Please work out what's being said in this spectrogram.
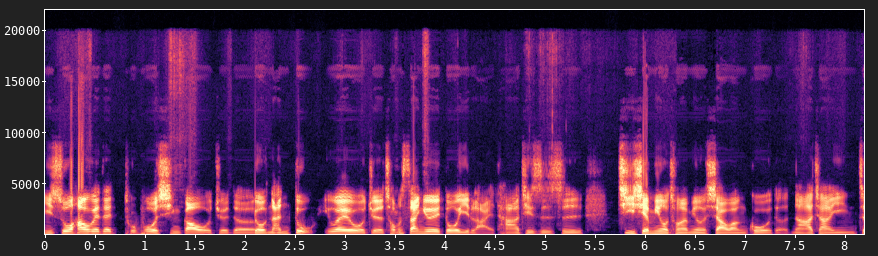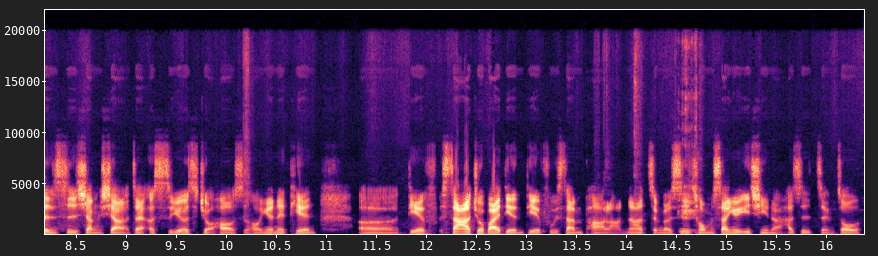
你说它会不会再突破新高？我觉得有难度，因为我觉得从三月多以来，它其实是季线没有从来没有下弯过的。那它现在已经正式向下了，在二十月二十九号的时候，因为那天呃跌杀了九百点，跌幅三趴了。那整个是从三月一起来，它是整周，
